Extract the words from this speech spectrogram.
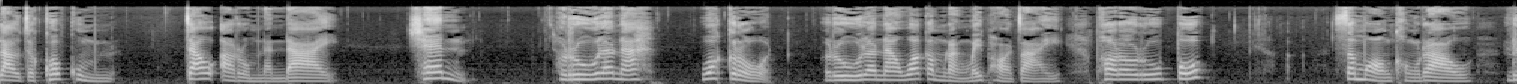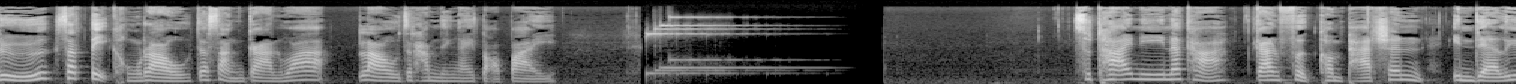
เราจะควบคุมเจ้าอารมณ์นั้นได้ เช่น รู้แล้วนะ ว่าโกรธ รู้แล้วนะว่ากำลังไม่พอใจ พอเรารู้ปุ๊บ สมองของเรา หรือสติของเราจะสั่งการว่าเราจะทำยังไงต่อไป สุดท้ายนี้นะคะ การฝึก compassion in daily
